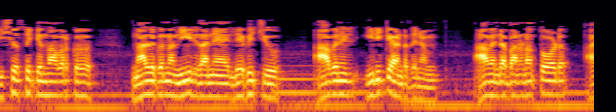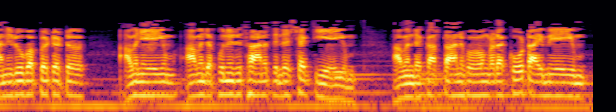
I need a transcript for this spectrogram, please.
വിശ്വസിക്കുന്നവർക്ക് നൽകുന്ന നീതി തന്നെ ലഭിച്ചു. അവനിൽ ഇരിക്കേണ്ടതിനും അവന്റെ മരണത്തോട് അനുരൂപപ്പെട്ടിട്ട് അവനെയും അവന്റെ പുനരുത്ഥാനത്തിന്റെ ശക്തിയെയും അവന്റെ കഷ്ടാനുഭവങ്ങളുടെ കൂട്ടായ്മയെയും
